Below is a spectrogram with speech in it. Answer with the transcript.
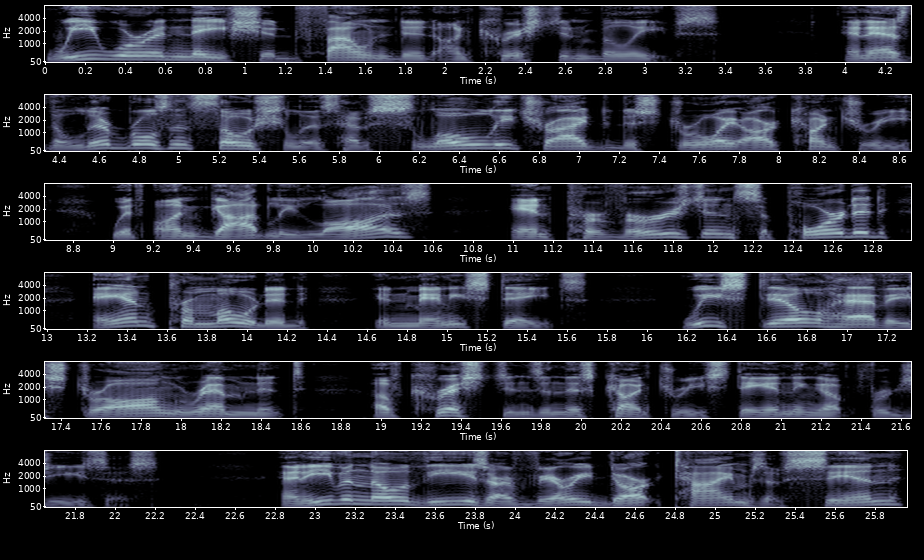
we were a nation founded on Christian beliefs. And as the liberals and socialists have slowly tried to destroy our country with ungodly laws and perversion supported and promoted in many states, we still have a strong remnant of Christians in this country standing up for Jesus. And even though these are very dark times of sin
